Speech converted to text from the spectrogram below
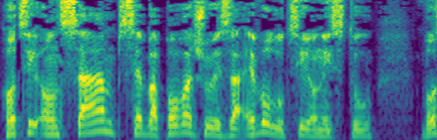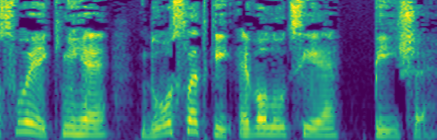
Hoci on sám seba považuje za evolucionistu, vo svojej knihe Dôsledky evolúcie píše.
